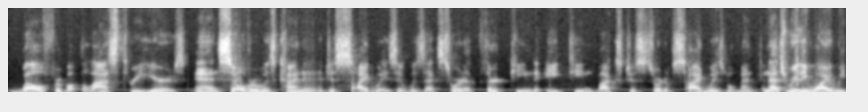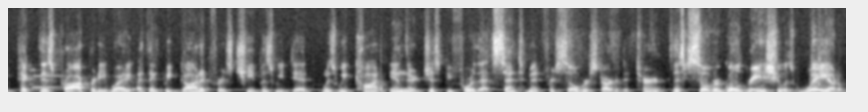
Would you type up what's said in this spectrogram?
well for about the last three years and silver silver was kind of just sideways. It was that sort of 13 to 18 bucks, just sort of sideways momentum. And that's really why we picked this property. Why I think we got it for as cheap as we did was we caught in there just before that sentiment for silver started to turn. The silver gold ratio is way out of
